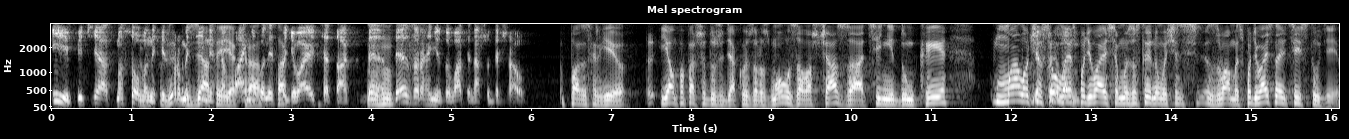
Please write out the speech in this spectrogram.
і під час масованих інформаційних взяти кампаній якраз, вони так? сподіваються так, де, Мгм. де зорганізувати нашу державу. Пане Сергію, я вам, по-перше, дуже дякую за розмову, за ваш час, за цінні думки. Мало часу, але я сподіваюся, ми зустрінемося з вами. Сподіваюся, навіть в цій студії.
